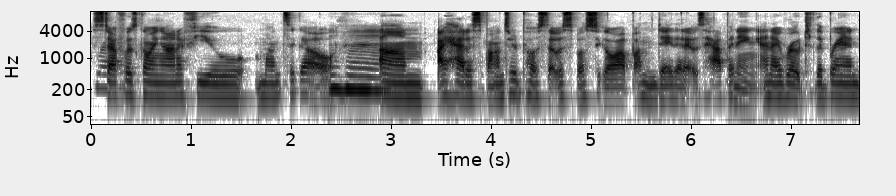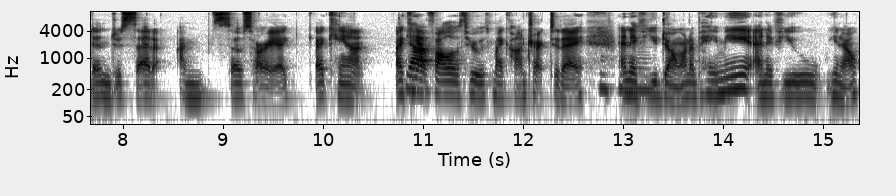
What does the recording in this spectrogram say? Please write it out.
stuff was going on a few months ago, Mm-hmm. um, I had a sponsored post that was supposed to go up on the day that it was happening, and I wrote to the brand and just said, "I'm so sorry, I I can't." I can't Yeah. follow through with my contract today. And Mm-hmm. if you don't want to pay me, and if you, you know,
